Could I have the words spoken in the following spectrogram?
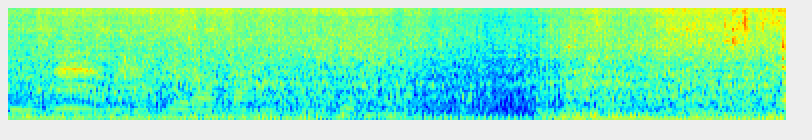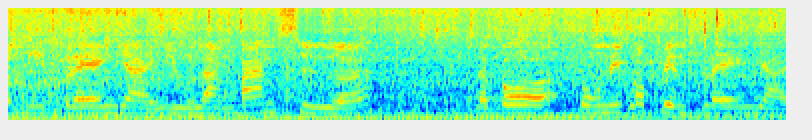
มีห้านะคะที่เราทำจะมีแปลงใหญ่อยู่หลังบ้านเสือ แล้วก็ตรงนี้ก็เป็นแปลงใหญ่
